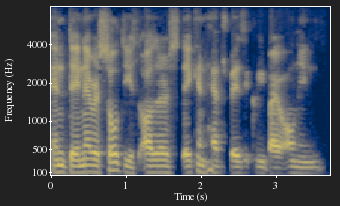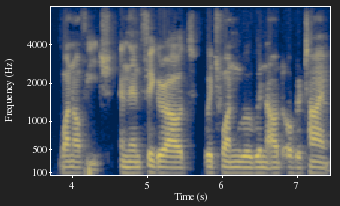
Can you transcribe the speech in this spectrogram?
and they never sold these others, they can hedge basically by owning one of each and then figure out which one will win out over time.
